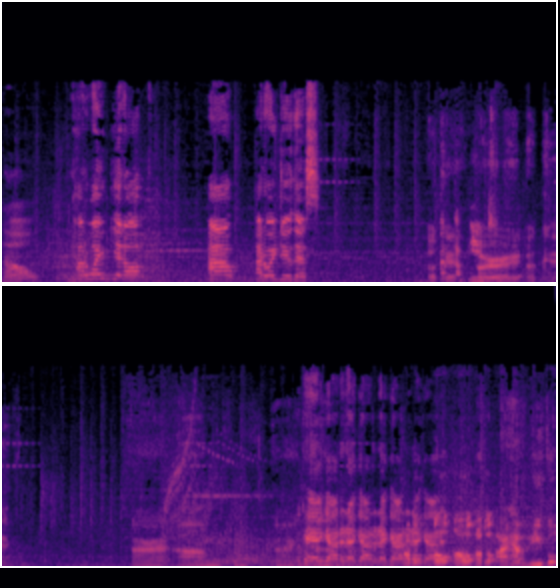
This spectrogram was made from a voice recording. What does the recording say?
No. How do I get up? How? How do I do this? Okay. up All Okay. All right. Um. hmm, All right. Okay, I got it. I got it. I got it. Oh, I got oh, it. oh, oh! oh! I have a bugle.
